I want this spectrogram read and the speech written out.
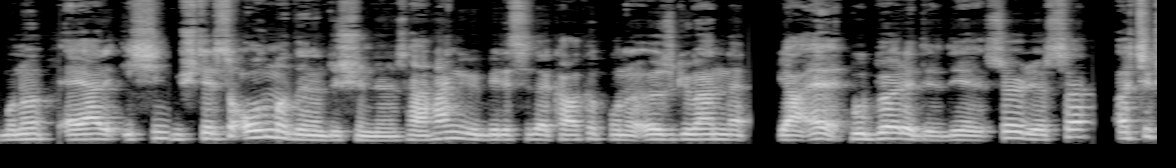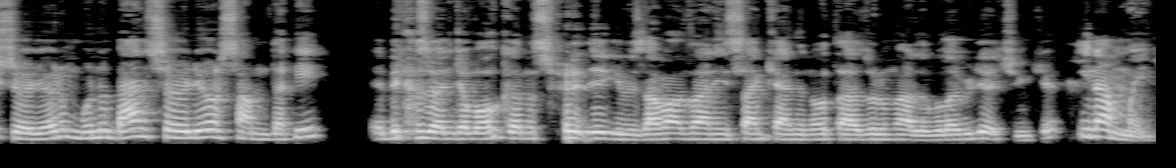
Bunu eğer işin müşterisi olmadığını düşündüğünüz herhangi bir birisi de kalkıp bunu özgüvenle ya evet bu böyledir diye söylüyorsa açık söylüyorum bunu ben söylüyorsam dahi e, biraz önce Volkan'ın söylediği gibi zaman zaman insan kendini o tarz durumlarda bulabiliyor çünkü. İnanmayın.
